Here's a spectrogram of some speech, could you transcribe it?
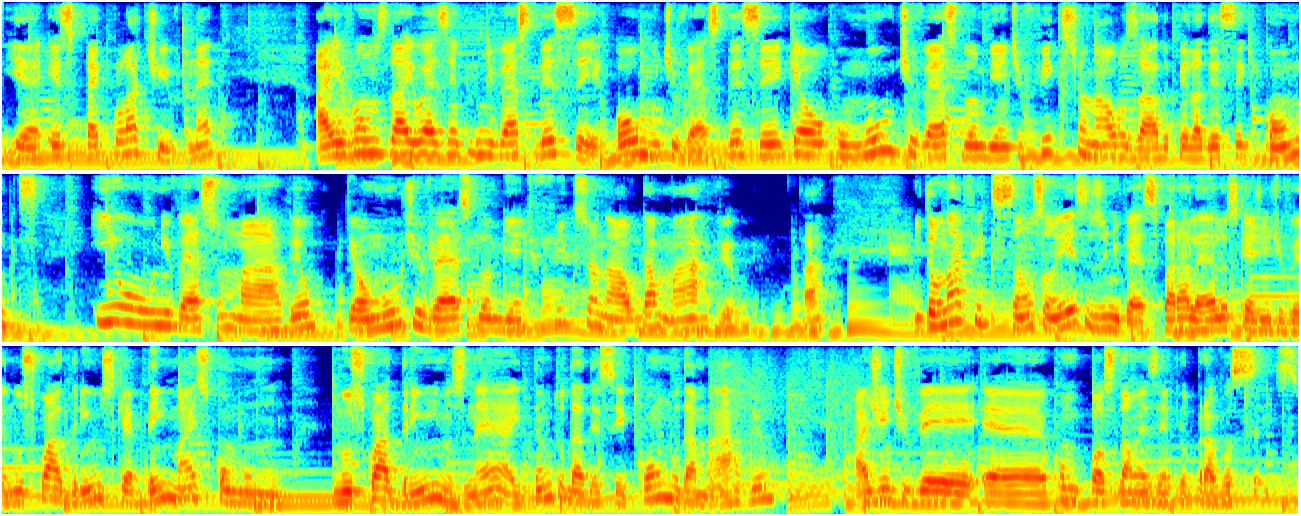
é, especulativa, né? Aí vamos dar o exemplo do universo DC, ou multiverso DC, que é o, o multiverso do ambiente ficcional usado pela DC Comics e o universo Marvel, que é o multiverso do ambiente ficcional da Marvel, tá? Então, na ficção são esses universos paralelos que a gente vê nos quadrinhos, que é bem mais comum nos quadrinhos, né? Aí tanto da DC como da Marvel. A gente vê, é, como posso dar um exemplo para vocês?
